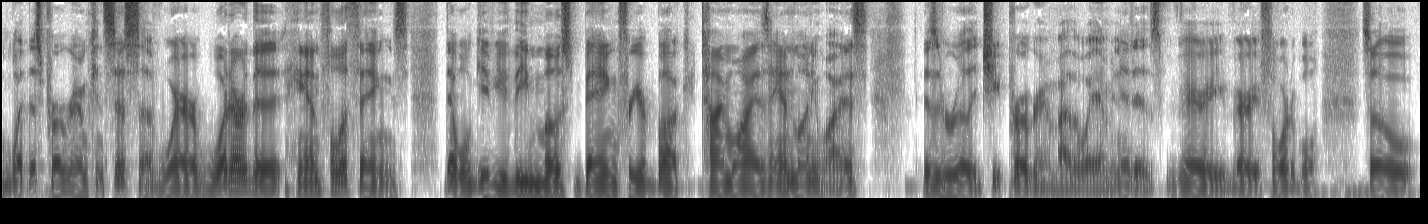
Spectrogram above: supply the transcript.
what this program consists of where what are the handful of things that will give you the most bang for your buck time wise and money wise this is a really cheap program by the way i mean it is very very affordable so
